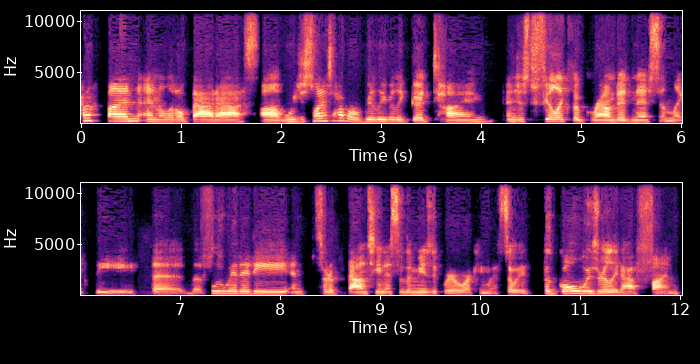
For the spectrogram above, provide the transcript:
kind of fun and a little badass. Um, we just wanted to have a really, really good time and just feel like the groundedness and like the the the fluidity and sort of bounciness of the music we were working with. So it, the goal was really to have fun.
